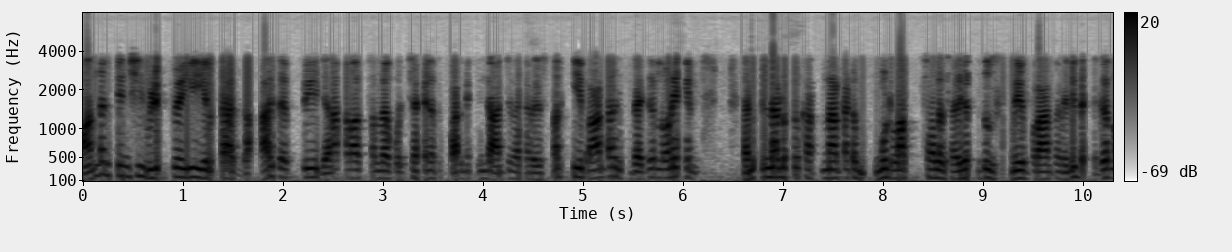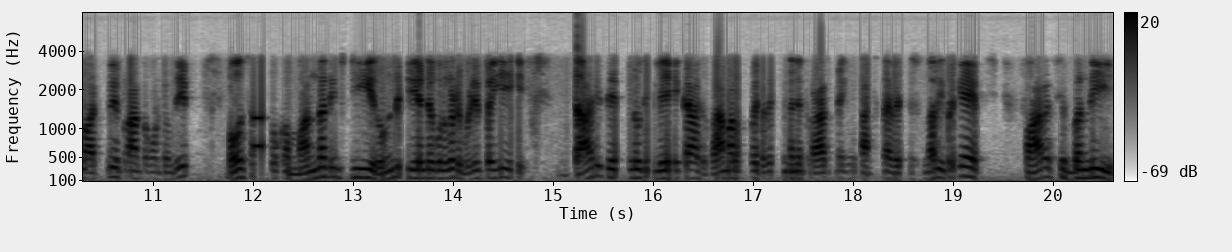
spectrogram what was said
మందం నుంచి విడిపోయి ఇలా దారి తప్పి జనావాసాల్లోకి వచ్చాయని ప్రాథమికంగా అంచనా వేస్తున్నారు. ఈ ప్రాంతానికి దగ్గరలోనే తమిళనాడు కర్ణాటక మూడు రాష్ట్రాల సరిహద్దు సమీప ప్రాంతం ఇది దగ్గరలో అటవీ ప్రాంతం ఉంటుంది బహుశా ఒక మంద నుంచి రెండు ఏనుగులు కూడా విడిపోయి దారి తెన్ను గ్రామాలపై జరిగిందని ప్రాథమికంగా అంచనా వేస్తున్నారు. ఇప్పటికే ఫారెస్ట్ సిబ్బంది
